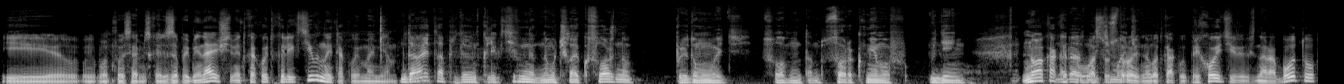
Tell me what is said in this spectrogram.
и, вот вы сами сказали, запоминающими. Это какой-то коллективный такой момент? Да, или? это определенно коллективный. Одному человеку сложно придумывать, условно, там, 40 мемов в день. Ну а как это у вас тематику. устроено? Вот как вы приходите на работу,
